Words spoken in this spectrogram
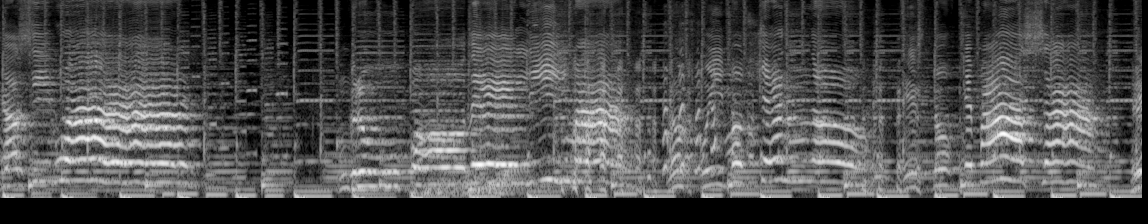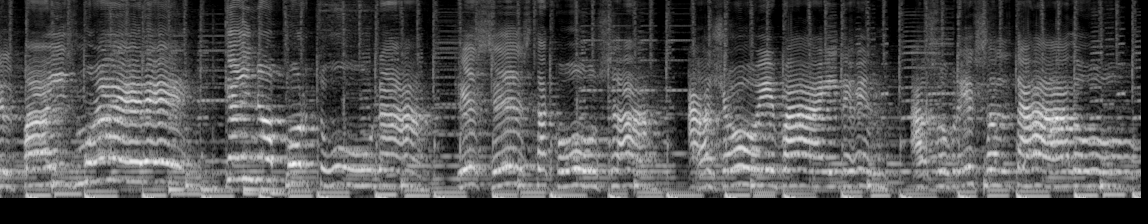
casi igual. Grupo de Lima, nos fuimos yendo. Esto que pasa, el país muere. Qué inoportuna que es esta cosa a Joe Biden ha sobresaltado.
